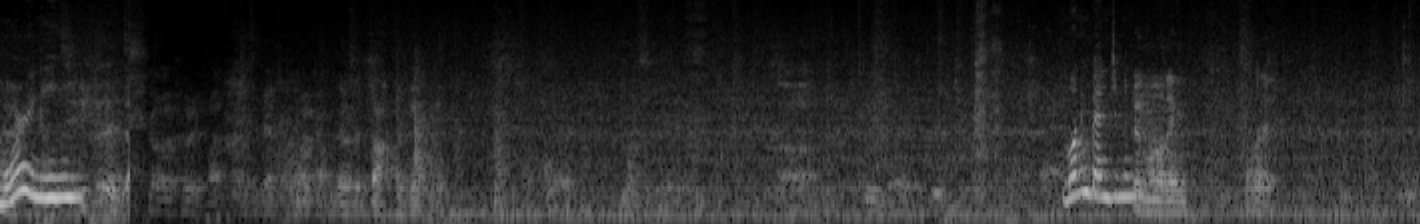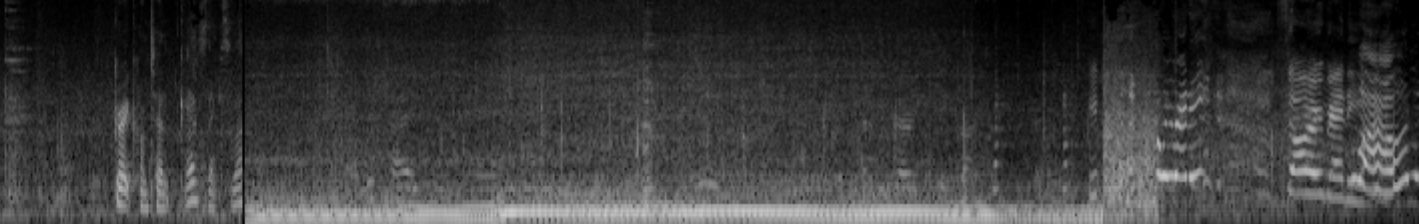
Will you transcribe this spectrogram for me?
Morning. I woke up and there was a duck looking me. Morning, Benjamin. Good morning. Hello. Great content, guys. Thanks for that. Are we ready? So ready. Wow, it only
